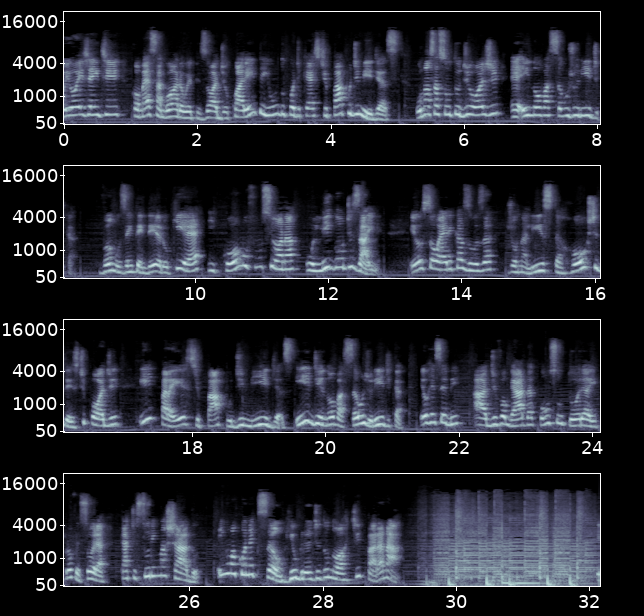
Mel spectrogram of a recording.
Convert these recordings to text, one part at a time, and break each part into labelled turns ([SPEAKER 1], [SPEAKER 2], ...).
[SPEAKER 1] Oi, oi, gente! Começa agora o episódio 41 do podcast Papo de Mídias. O nosso assunto de hoje é inovação jurídica. Vamos entender o que é e como funciona o legal design. Eu sou Érica Azusa, jornalista, host deste pod, e para este papo de mídias e de inovação jurídica, eu recebi a advogada, consultora e professora Katsurin Machado, em uma conexão Rio Grande do Norte, Paraná.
